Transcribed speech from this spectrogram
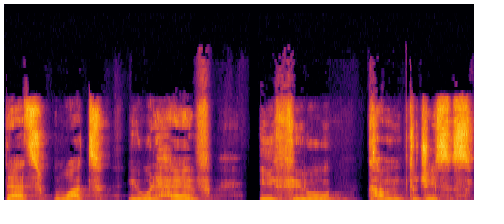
That's what you will have if you come to Jesus.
